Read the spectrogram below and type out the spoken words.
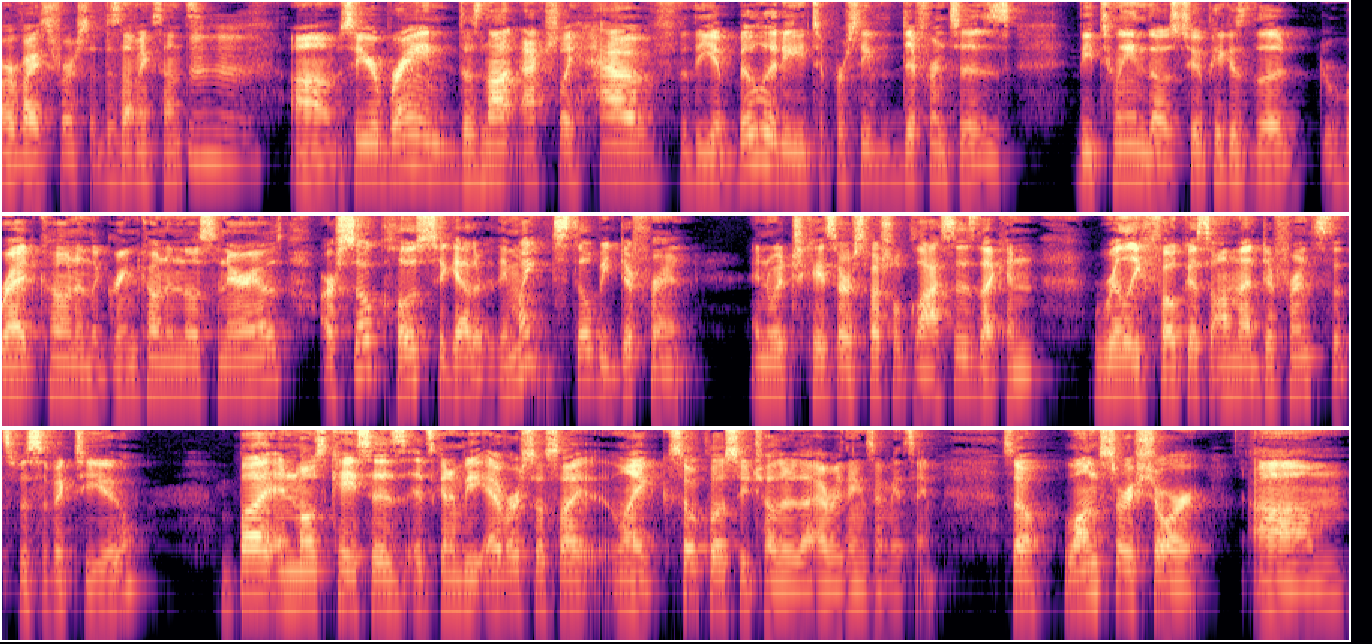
or vice versa. Does that make sense? Mm-hmm. Um, so your brain does not actually have the ability to perceive the differences between those two because the red cone and the green cone in those scenarios are so close together. They might still be different, in which case there are special glasses that can really focus on that difference that's specific to you. But in most cases, it's going to be ever so slight, like so close to each other that everything's going to be the same. So, long story short, um,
